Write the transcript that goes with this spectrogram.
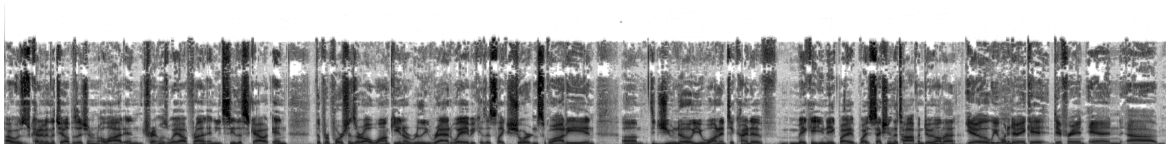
I was kind of in the tail position a lot, and Trent was way out front, and you'd see the Scout, and the proportions are all wonky in a really rad way because it's like short and squatty. And um, did you know you wanted to kind of make it unique by by sectioning the top and doing all that? You know, we wanted to make it different, and um,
